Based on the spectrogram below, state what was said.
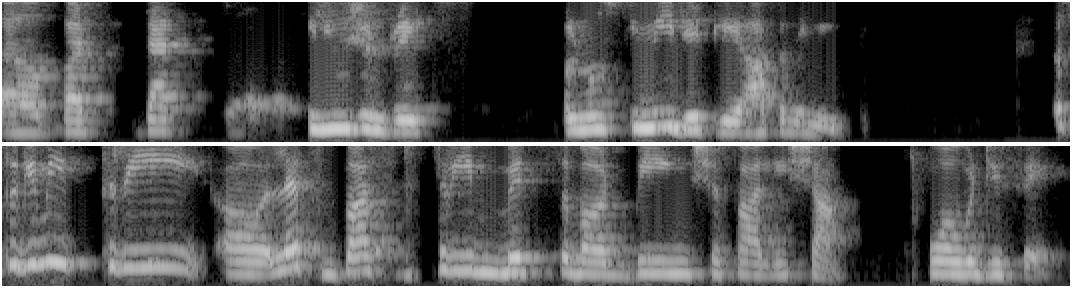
Uh, but that uh, illusion breaks almost immediately after they meet. So give me three. Uh, let's bust three myths about being Shefali Shah. What would you say?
